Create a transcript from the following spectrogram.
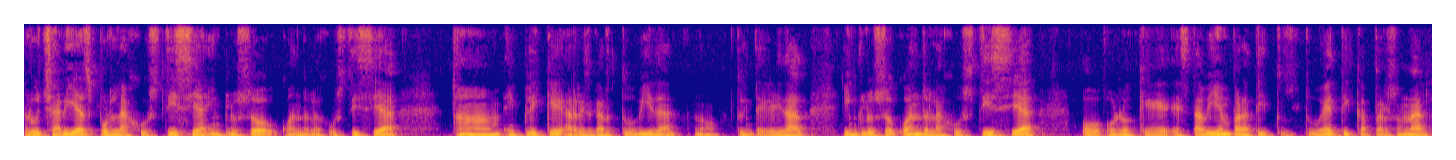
lucharías por la justicia, incluso cuando la justicia implique arriesgar tu vida, ¿no? tu integridad, incluso cuando la justicia o, lo que está bien para ti, tu ética personal,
